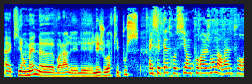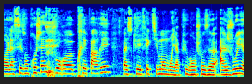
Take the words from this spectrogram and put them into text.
euh, qui emmène euh, voilà, les, joueurs qui poussent. Et c'est peut-être aussi encourageant, Norvan, pour euh, la saison prochaine, pour préparer, parce qu'effectivement, bon, il n'y a plus grand-chose à jouer,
